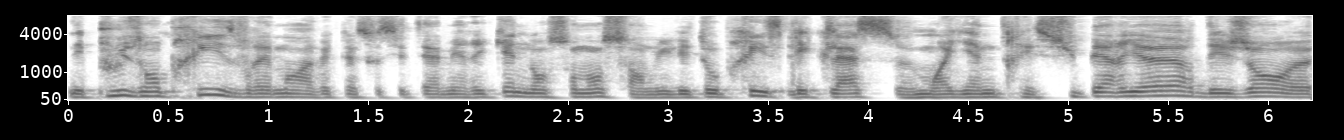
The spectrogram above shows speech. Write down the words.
n'est plus en prise vraiment avec la société américaine dans son ensemble. Il est aux prises les classes moyennes très supérieures, des gens euh,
